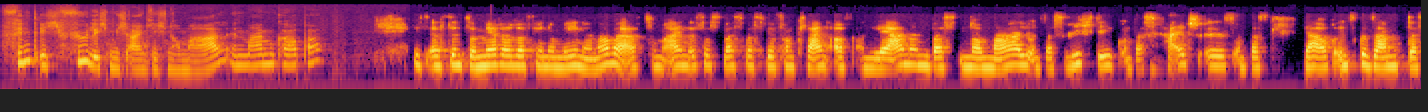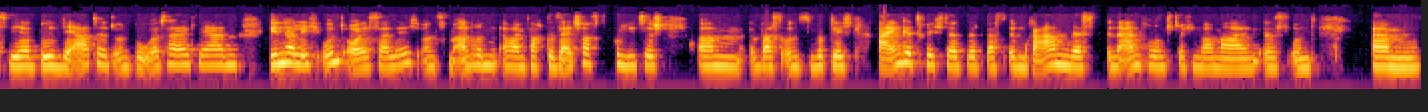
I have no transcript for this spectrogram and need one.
Finde ich, fühle ich mich eigentlich normal in meinem Körper? Es sind so mehrere Phänomene, ne? weil zum einen ist es was, was wir von klein auf an lernen, was normal und was richtig und was falsch ist und was ja auch insgesamt, dass wir bewertet und beurteilt werden, innerlich und äußerlich und zum anderen einfach gesellschaftspolitisch, ähm, was uns wirklich eingetrichtert wird, was im Rahmen des in Anführungsstrichen Normalen ist und Ähm,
